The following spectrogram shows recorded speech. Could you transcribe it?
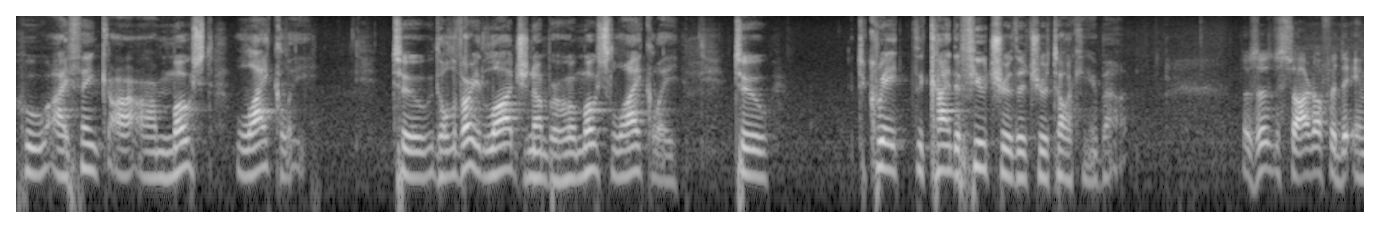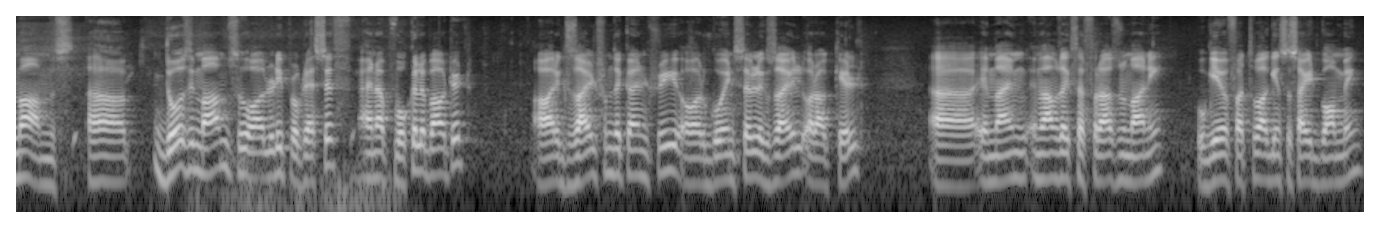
who I think are, are most likely to the very large number who are most likely to to create the kind of future that you're talking about? So to start off with the imams, uh, those imams who are already progressive and are vocal about it are exiled from the country or go in civil exile or are killed. Uh, imam, imams like Sarfaraz Numani, who gave a fatwa against suicide bombing,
